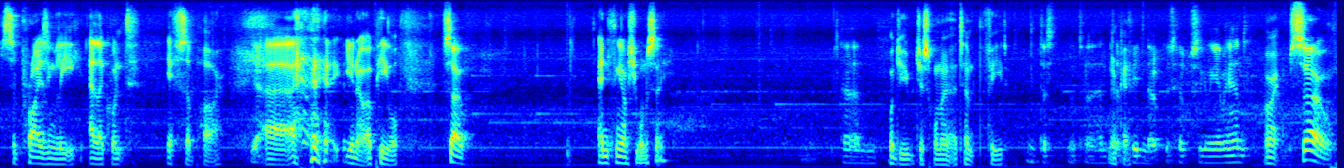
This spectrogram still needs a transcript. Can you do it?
surprisingly eloquent, if subpar, Yeah. uh, you know, appeal. So, anything else you want to say? um, Or do you just want to attempt the feed? just hand Okay. feed note. Just hope she's gonna give me a hand. All right. So,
